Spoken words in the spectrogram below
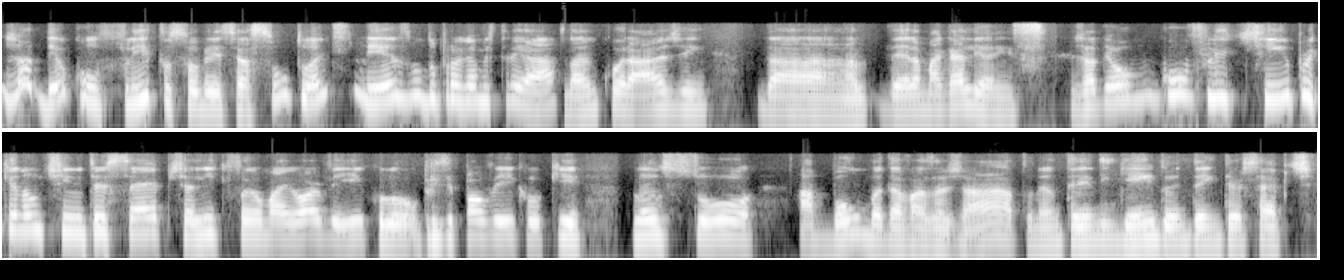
já deu conflito sobre esse assunto antes mesmo do programa estrear, na ancoragem da Vera Magalhães. Já deu um conflitinho porque não tinha Intercept ali, que foi o maior veículo, o principal veículo que lançou a bomba da Vaza Jato, né? Não teria ninguém do The Intercept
